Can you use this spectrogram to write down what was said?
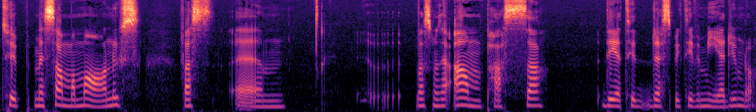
typ med samma manus. Fast, eh, vad ska man säga, anpassa det till respektive medium då.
